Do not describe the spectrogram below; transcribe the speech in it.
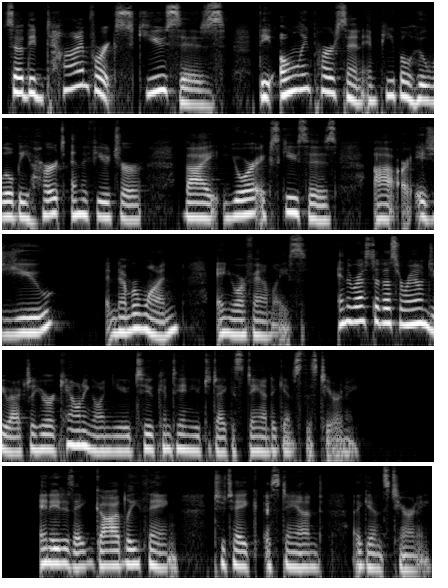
So the time for excuses, the only person and people who will be hurt in the future by your excuses uh, is you, number one, and your families. and the rest of us around you, actually, who are counting on you to continue to take a stand against this tyranny. And it is a godly thing to take a stand against tyranny.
